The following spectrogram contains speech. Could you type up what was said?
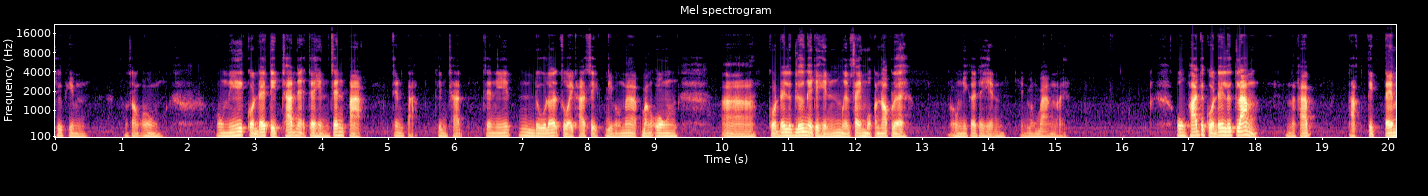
ชื่อพิมพ์ทั้งสององค์ องค์นี้กดได้ติดชัดเนี่ยจะเห็นเส้นปากเส้นปากขึ้นชัด เส้นนี้ดูแล้วสวยคลาสสิกดีมากๆ บางองค์กดได้ลึกๆเนี่ยจะเห็นเหมือนใส่หมวกกันน็อกเลย องค์นี้ก็จะเห็นเห็นบางๆหน่อย องค์พระจะกดได้ลึกล่ำนะครับ ตักติดเต็ม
